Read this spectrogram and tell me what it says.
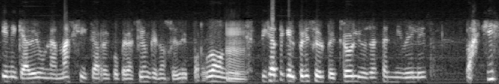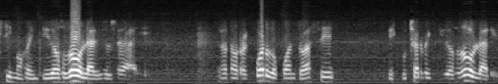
tiene que haber una mágica recuperación que no se ve por dónde. Mm. Fíjate que el precio del petróleo ya está en niveles bajísimos, 22 dólares, o sea, yo no recuerdo cuánto hace de escuchar 22 dólares.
